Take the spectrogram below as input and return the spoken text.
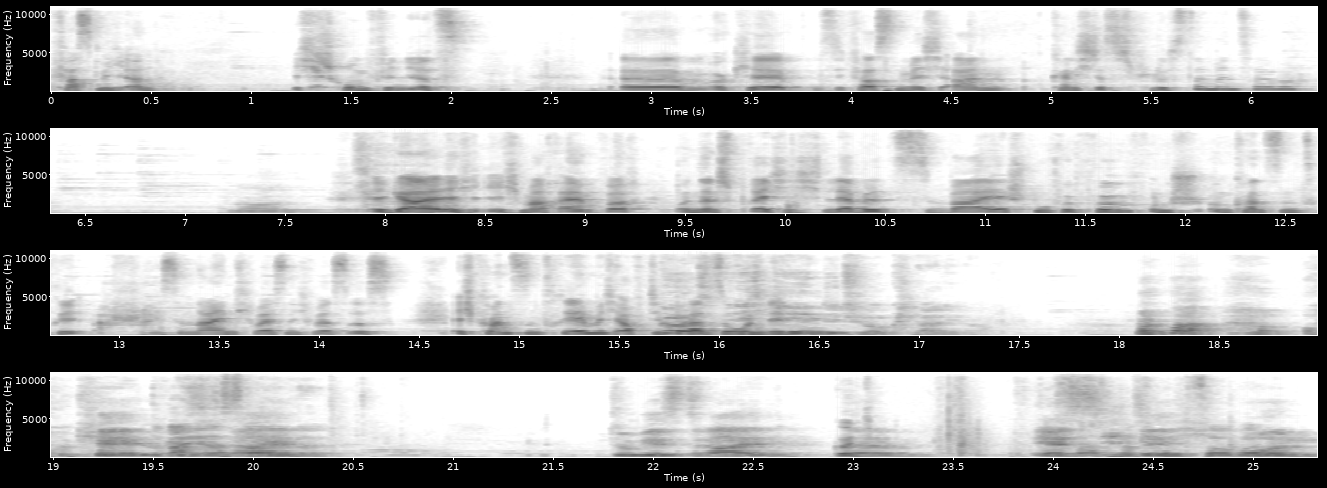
Fass mich an. Ich schrumpf ihn jetzt. Ähm, okay, sie fassen mich an. Kann ich das flüstern, mein Zauber? Nein. Egal, ich, ich mache einfach. Und dann spreche ich Level 2, Stufe 5 und, und konzentriere. Ach, scheiße, nein, ich weiß nicht, wer es ist. Ich konzentriere mich auf die Gut, Person, ich gehe die. in die Tür und knall ihn. Okay, du Dreier gehst rein. Salve. Du gehst rein. Gut. Ähm, er sieht dich und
